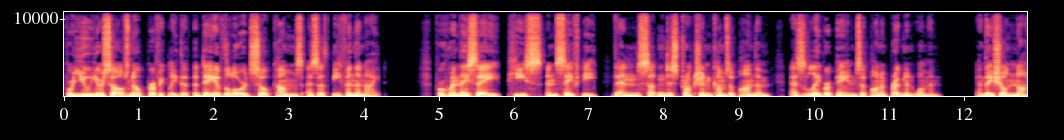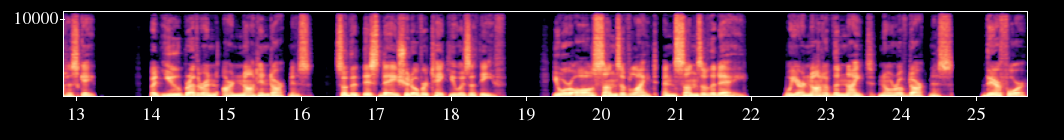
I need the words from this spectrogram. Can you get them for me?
For you yourselves know perfectly that the day of the Lord so comes as a thief in the night. For when they say, Peace and safety, then sudden destruction comes upon them, as labor pains upon a pregnant woman, and they shall not escape. But you, brethren, are not in darkness, so that this day should overtake you as a thief. You are all sons of light and sons of the day. We are not of the night nor of darkness. Therefore,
